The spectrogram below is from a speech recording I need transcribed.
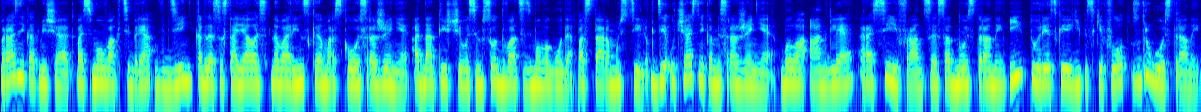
Праздник отмечают 8 октября в день, когда состоялось Новоринское морское сражение 1827 года по старому стилю, где участниками сражения была Англия, Россия и Франция с одной стороны и турецко-египетский флот с другой стороны.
